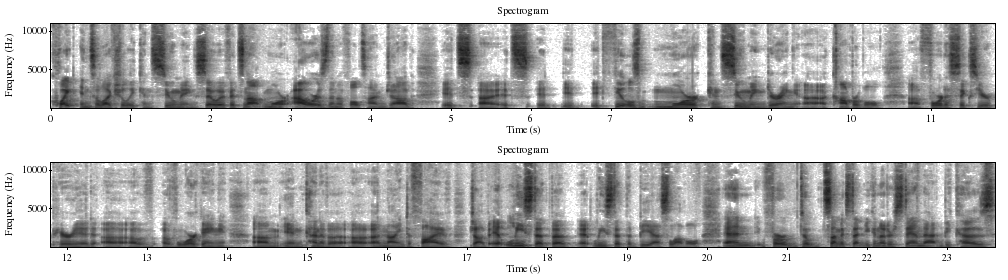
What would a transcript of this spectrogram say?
quite intellectually consuming. So if it's not more hours than a full-time job, it's uh, it's it, it it feels more consuming during a, comparable uh, four to six year period uh, of of working um, in kind of a, a, a, nine to five job, at least at the at least at the BS level. And for to some extent, you can understand that because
